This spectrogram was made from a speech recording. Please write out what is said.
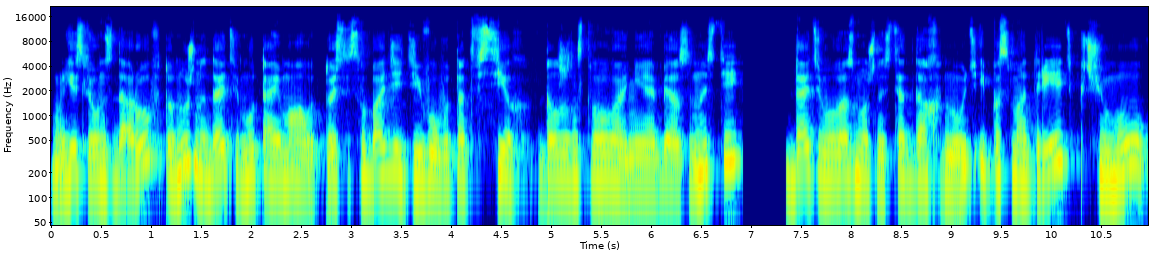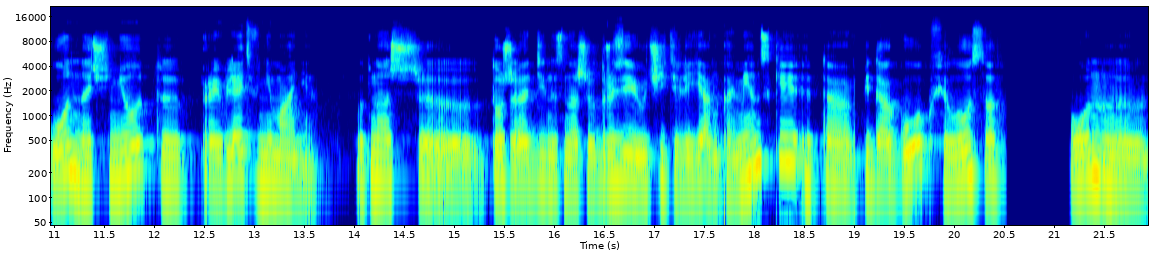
Если он здоров, то нужно дать ему тайм-аут, то есть освободить его вот от всех долженствований и обязанностей, дать ему возможность отдохнуть и посмотреть, к чему он начнет э, проявлять внимание. Вот наш э, тоже один из наших друзей и учителей Ян Каменский, это педагог, философ, он э,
